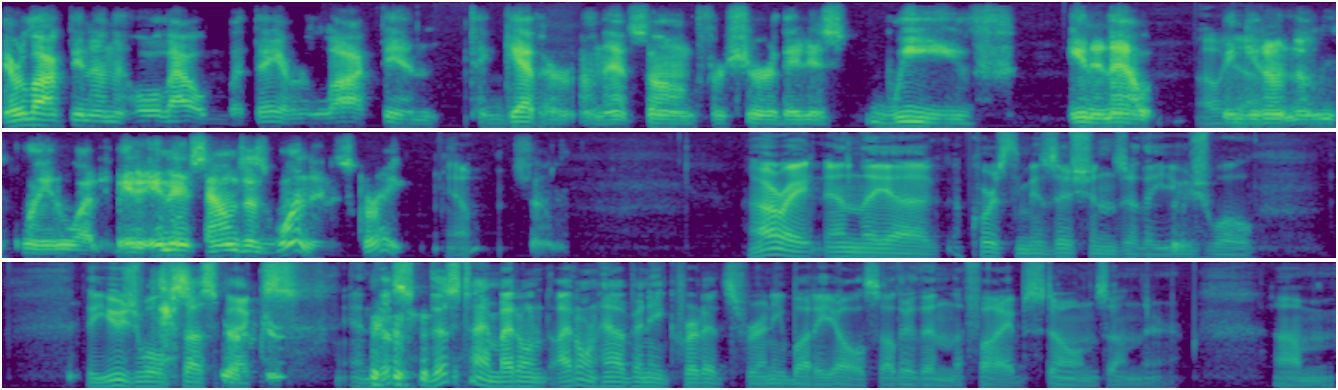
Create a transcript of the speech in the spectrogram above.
they're locked in on the whole album, but they are locked in together on that song for sure. They just weave in and out Oh, and yeah. you don't know who's playing what. And it sounds as one, and it's great. Yeah. So. All right, and the uh, of course the musicians are the usual, the usual suspects. And this this time I don't I don't have any credits for anybody else other than the five Stones on there, um,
